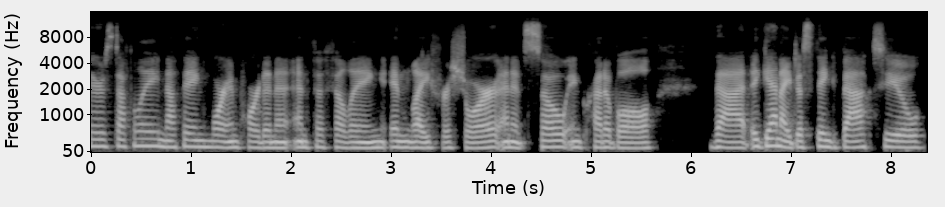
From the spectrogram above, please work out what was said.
There's definitely nothing more important and fulfilling in life for sure. And it's so incredible that, again, I just think back to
